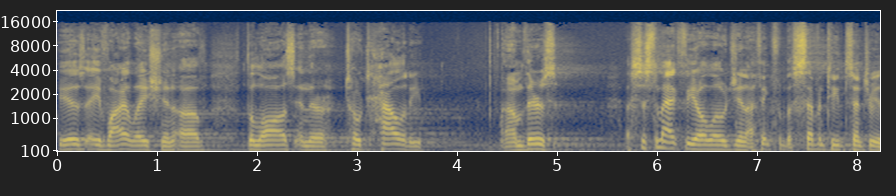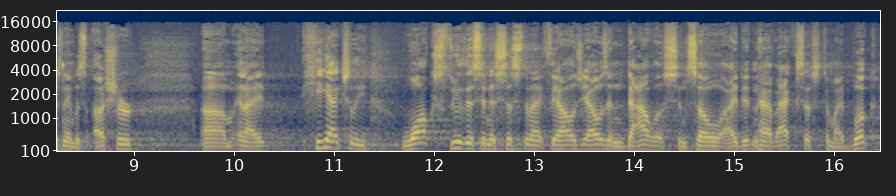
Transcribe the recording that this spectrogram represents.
is a violation of the laws in their totality. Um, there's a systematic theologian, I think from the 17th century, his name is Ussher, Um, and I, he actually walks through this in his systematic theology. I was in Dallas, and so I didn't have access to my book.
